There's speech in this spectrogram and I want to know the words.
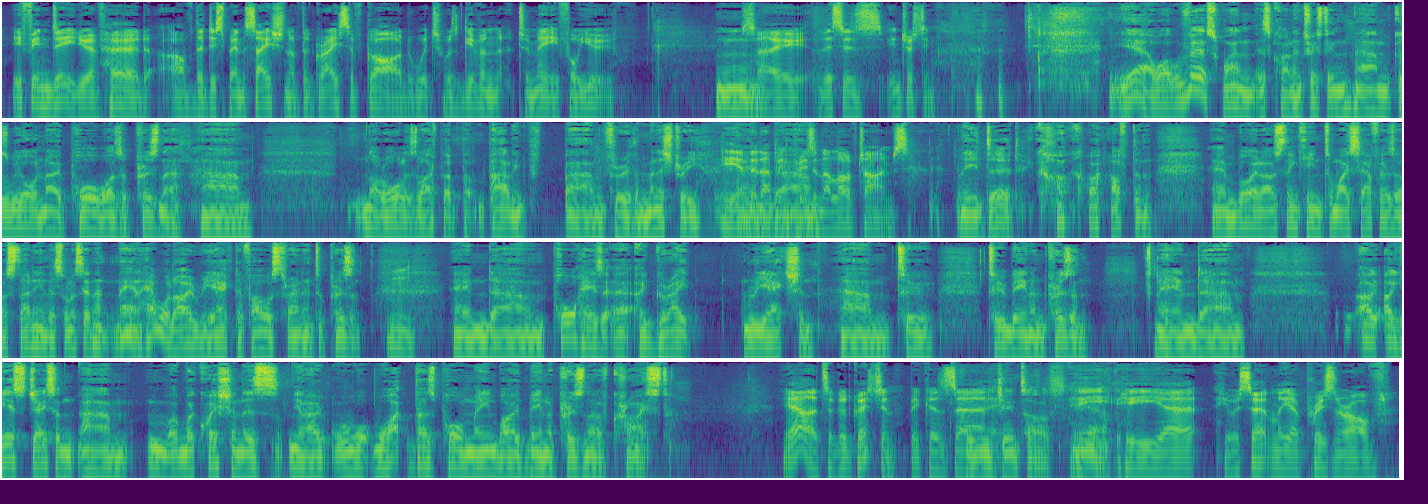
if indeed you have heard of the dispensation of the grace of God which was given to me for you. So this is interesting. Yeah, well, verse one is quite interesting because we all know Paul was a prisoner, um, not all his life, but, but partly um, through the ministry. He ended And, up in um, prison a lot of times. He did quite often, and boy, and I was thinking to myself as I was studying this one, I said, "Man, how would I react if I was thrown into prison?" And um, Paul has a, a great reaction um, to to being in prison, and um, I, I guess Jason, um, my my question is, you know, wh- what does Paul mean by being a prisoner of Christ Yeah, that's a good question because uh, Gentiles? he yeah. he uh, he was certainly a prisoner of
